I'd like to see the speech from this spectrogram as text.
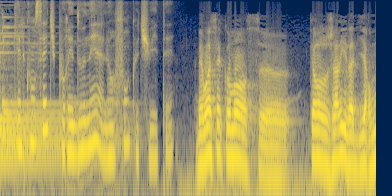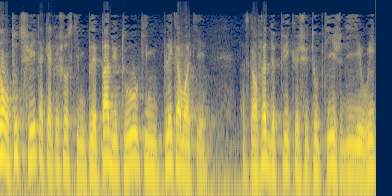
Quel conseil tu pourrais donner à l'enfant que tu étais? Ben Moi, ça commence euh, quand j'arrive à dire non tout de suite à quelque chose qui me plaît pas du tout, qui me plaît qu'à moitié. Parce qu'en fait, depuis que je suis tout petit, je dis oui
